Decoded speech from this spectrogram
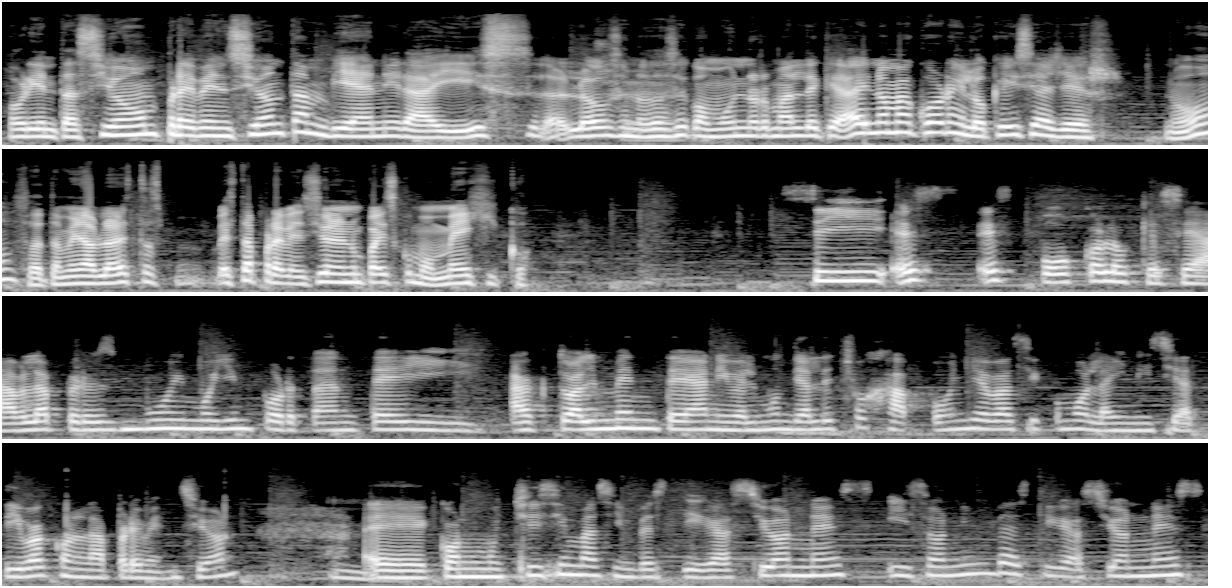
Orientación, prevención también, Iraís. Luego se nos hace como muy normal de que, ay, no me acuerdo ni lo que hice ayer, ¿no? O sea, también hablar de esta prevención en un país como México. Sí, es, es poco lo que se habla, pero es muy, muy importante y actualmente a nivel mundial, de hecho Japón lleva así como la iniciativa con la prevención, mm. eh, con muchísimas investigaciones y son investigaciones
